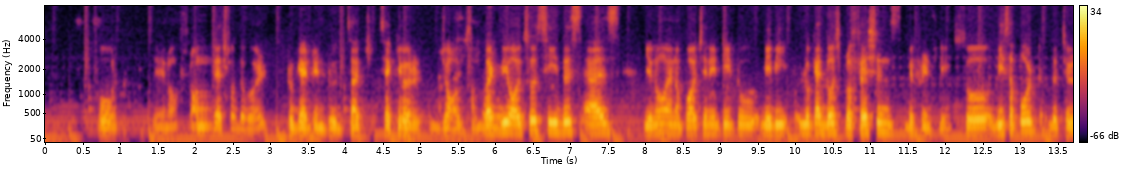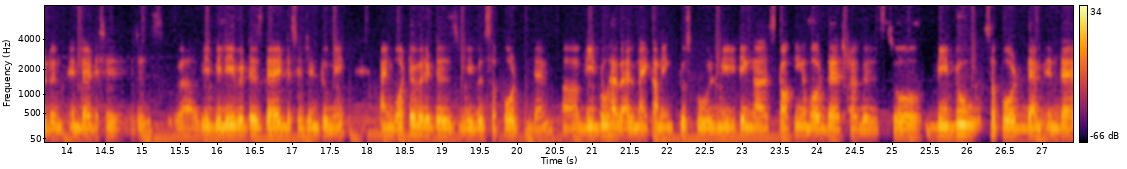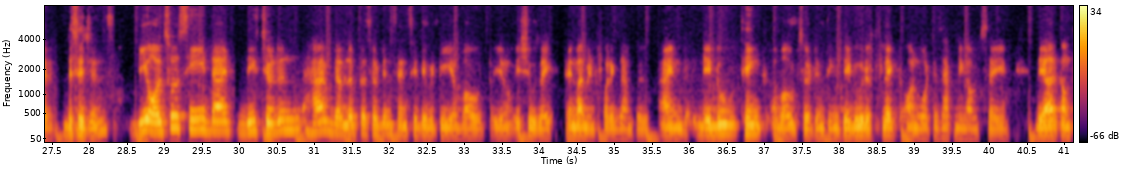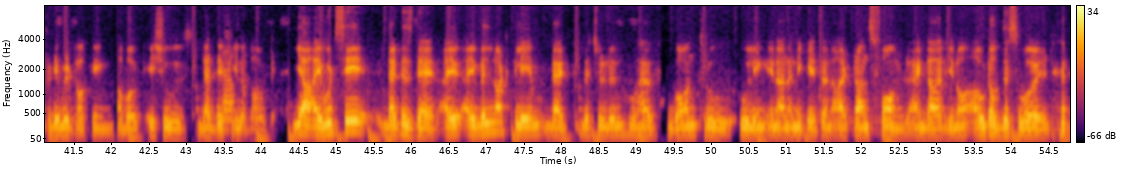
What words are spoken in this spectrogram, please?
force you know from the rest of the world to get into such secure jobs. But we also see this as you know an opportunity to maybe look at those professions differently. So we support the children in their decisions. Uh, we believe it is their decision to make and whatever it is we will support them. Uh, we do have alumni coming to school meeting us talking about their struggles. So we do support them in their decisions we also see that these children have developed a certain sensitivity about you know issues like environment for example and they do think about certain things. They do reflect on what is happening outside. They are comfortable talking about issues that they yeah. feel about. Yeah i would say that is there. I, I will not claim that the children who have gone through schooling in Anand Niketan are transformed and are you know out of this world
